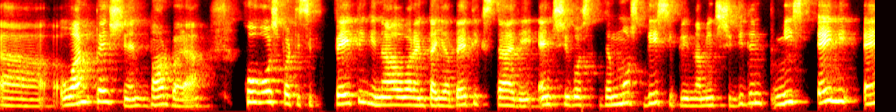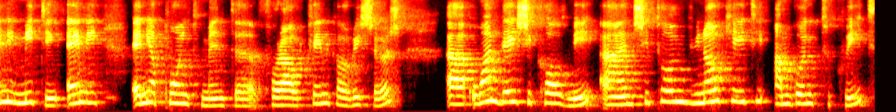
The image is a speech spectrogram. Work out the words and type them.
uh, one patient, Barbara, who was participating in our anti-diabetic study, and she was the most disciplined. I mean, she didn't miss any any meeting, any any appointment uh, for our clinical research. Uh, one day she called me and she told me, you know, Katie, I'm going to quit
